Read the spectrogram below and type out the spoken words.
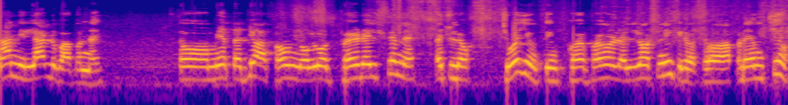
નાની લાડવા બનાવી તો મેં તો જો આ ઘઉંનો લોટ ભેળેલ છે ને, એટલે જોયું તું ભરડેલ લોટ નીકળ્યો તો આપણે એમ થયું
